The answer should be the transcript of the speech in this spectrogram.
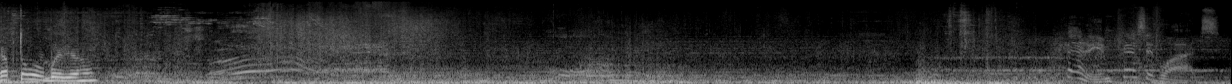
раптово вбив його. Very impressive, lads.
